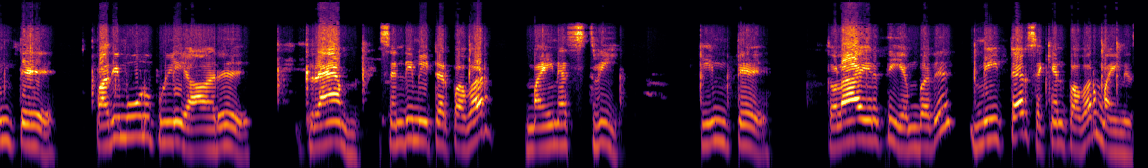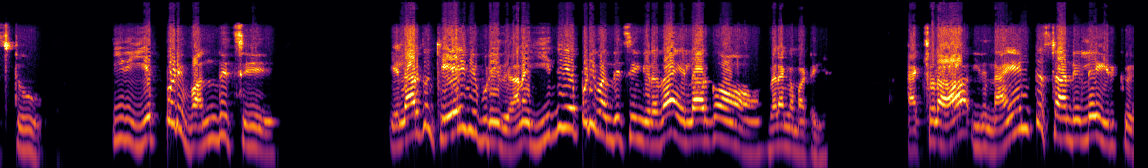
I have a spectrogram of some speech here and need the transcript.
into பதிமூணு புள்ளி ஆறு gram centimetre power minus three into தொள்ளாயிரத்தி எண்பது metre second power minus two இது எப்படி வந்துச்சு? எல்லாருக்கும் கேள்வி புரியுது. ஆனா இது எப்படி வந்துச்சுங்கிறதா எல்லாருக்கும் விளங்க மாட்டேங்குது. ஆக்சுவலா இது நைன்த் ஸ்டாண்டர்ட்ல இருக்கு.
